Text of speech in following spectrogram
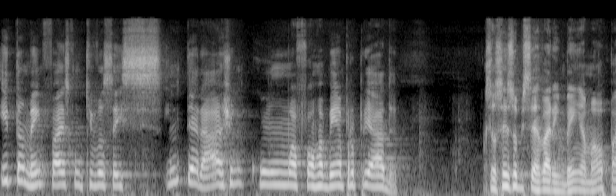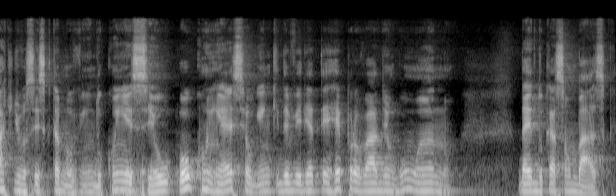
e também faz com que vocês interajam com uma forma bem apropriada. Se vocês observarem bem, a maior parte de vocês que está me ouvindo conheceu ou conhece alguém que deveria ter reprovado em algum ano da educação básica.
